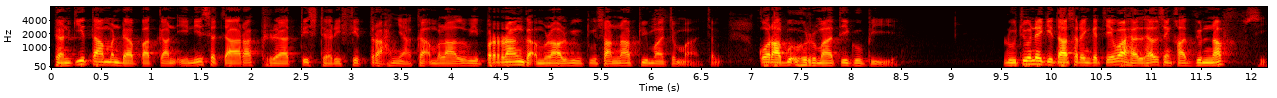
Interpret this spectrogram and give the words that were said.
Dan kita mendapatkan ini secara gratis dari fitrahnya, gak melalui perang, gak melalui utusan Nabi macam-macam. Kok rabuk hormati kubi. Lucunya kita sering kecewa hal-hal yang khadun nafsi.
